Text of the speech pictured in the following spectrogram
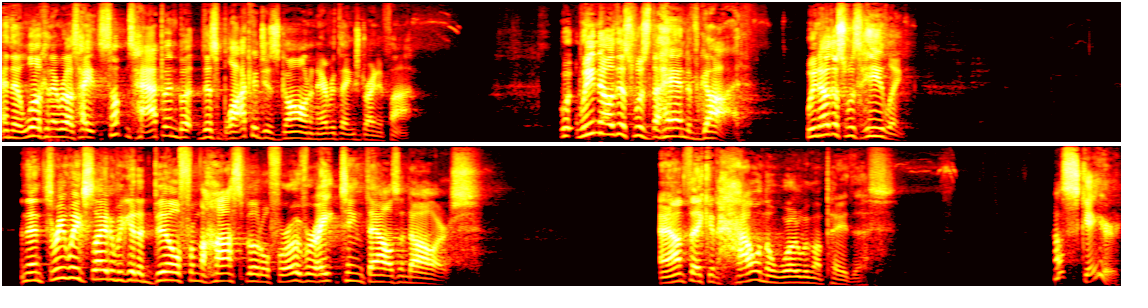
and they look and they realize, hey, something's happened, but this blockage is gone and everything's draining fine. We know this was the hand of God. We know this was healing. And then three weeks later, we get a bill from the hospital for over $18,000. And I'm thinking, how in the world are we going to pay this? I was scared.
